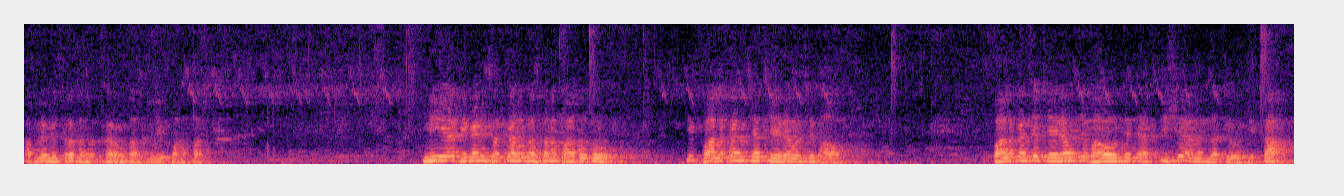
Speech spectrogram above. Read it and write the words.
आपल्या मित्राचा सत्कार होत असलेले पाहतात मी या ठिकाणी सत्कार होत असताना पाहत होतो की पालकांच्या चेहऱ्यावरचे भाव. पालकांच्या चेहऱ्यावरचे भाव होते ते अतिशय आनंदाचे होते. का?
